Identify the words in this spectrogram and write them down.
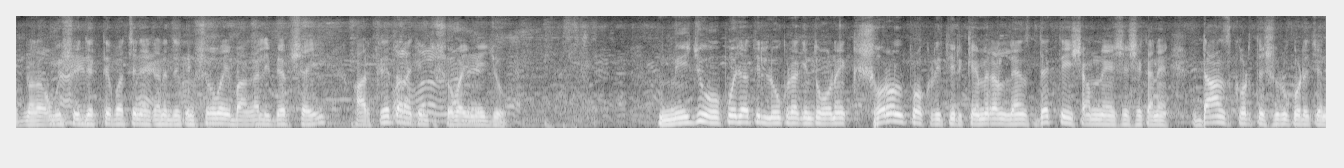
আপনারা অবশ্যই দেখতে পাচ্ছেন, এখানে দেখুন সবাই বাঙালি ব্যবসায়ী, আর ক্রেতারা কিন্তু সবাই মেজো। মিজু উপজাতির লোকরা কিন্তু অনেক সরল প্রকৃতির ক্যামেরার লেন্স দেখতেই সামনে এসে সেখানে ডান্স করতে শুরু করেছেন।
